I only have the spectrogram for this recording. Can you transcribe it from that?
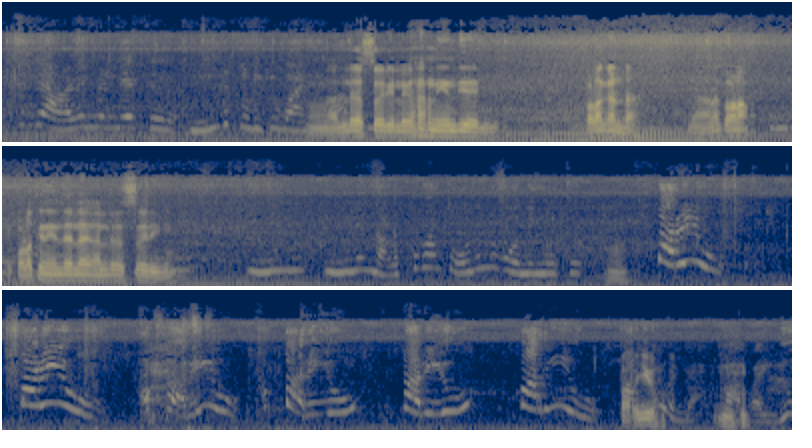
ഈ കുളത്തിന്റെ ആഴങ്ങളിലേക്ക് നീന്തി തുടിക്കുവാൻ നല്ല രസമായിരിക്കല്ലേ നീന്തിയാൽ കുളം കണ്ട. ഇതാണ് കുളം. കുളത്തിൽ നീന്തല്ല നല്ല രസമായിരിക്കും. ഇങ്ങനെ ഇങ്ങനെ നടക്കുവാൻ തോന്നുന്നുവോ നിങ്ങൾക്ക്? ഉം. പറയൂ. പറയൂ. അ, പറയൂ. അ, പറയൂ. പറയൂ. പറയൂ. പറയൂ. പറയൂ.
